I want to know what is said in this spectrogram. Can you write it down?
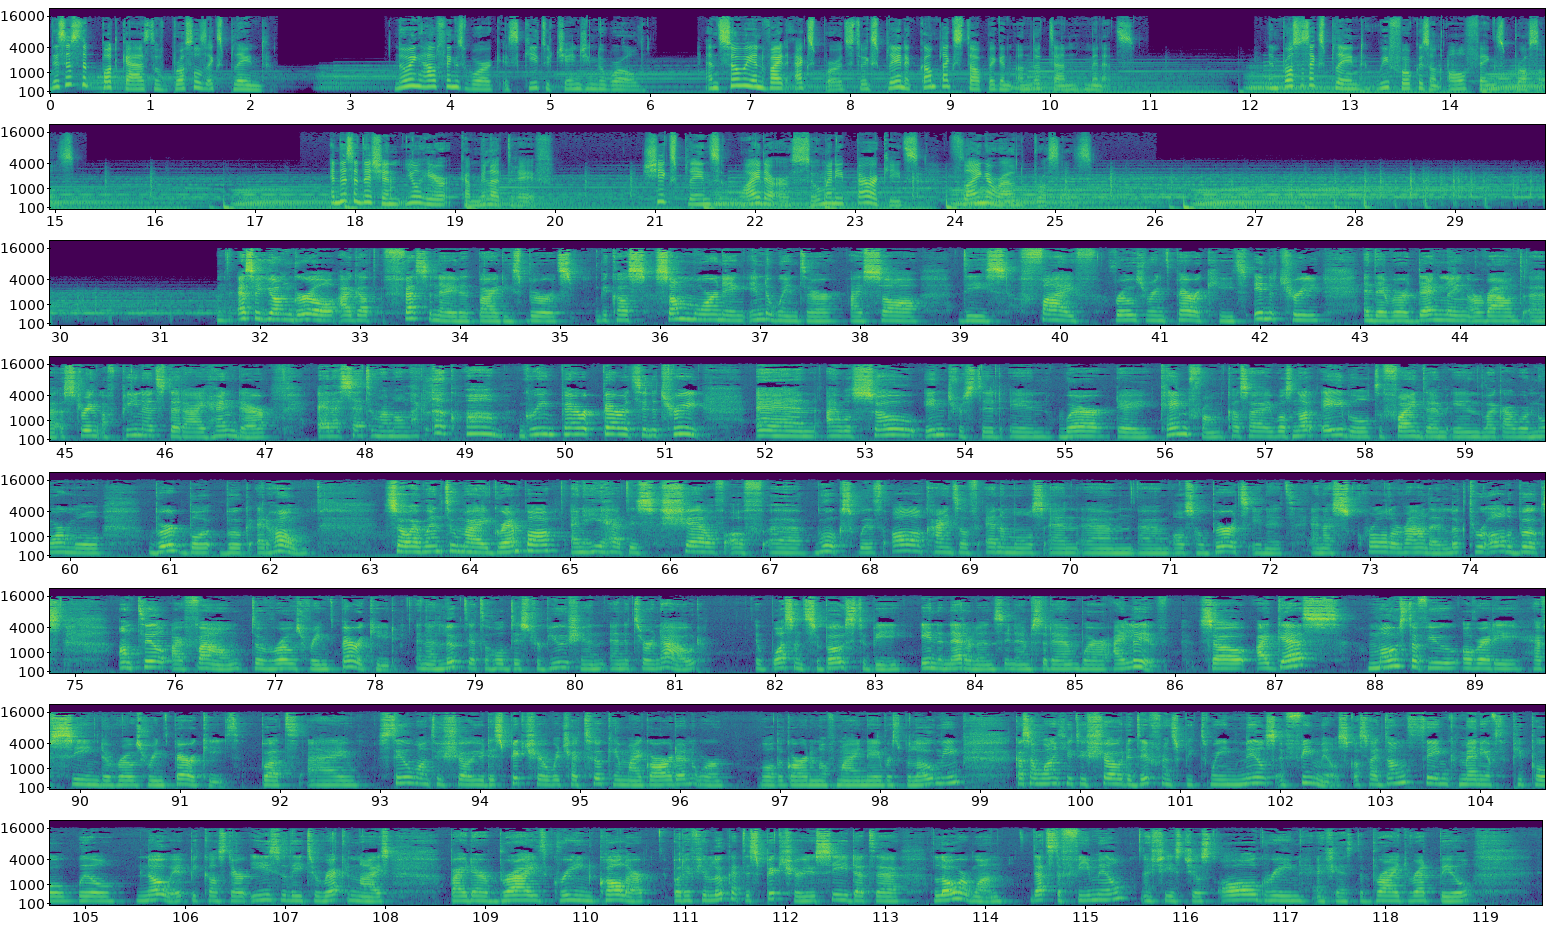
This is the podcast of Brussels Explained. Knowing how things work is key to changing the world. And so we invite experts to explain a complex topic in under 10 minutes. In Brussels Explained, we focus on all things Brussels. In this edition, you'll hear Camilla Dreef. She explains why there are so many parakeets flying around Brussels. As a young girl, I got fascinated by these birds because some morning in the winter I saw these five rose ringed parakeets in a tree and they were dangling around a, a string of peanuts that I hang there. And I said to my mom, like, look, mom, green par- parrots in the tree. And I was so interested in where they came from because I was not able to find them in like our normal bird book at home. So I went to my grandpa, and he had this shelf of uh, books with all kinds of animals and um, um, also birds in it. And I scrolled around, I looked through all the books until I found the rose ringed parakeet. And I looked at the whole distribution, and it turned out it wasn't supposed to be in the Netherlands, in Amsterdam, where I live. So I guess most of you already have seen the rose ringed parakeet, but I still want to show you this picture which I took in my garden or well the garden of my neighbors below me because I want you to show the difference between males and females because I don't think many of the people will know it because they're easily to recognize by their bright green color but if you look at this picture you see that the lower one that's the female, and she is just all green and she has the bright red bill.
